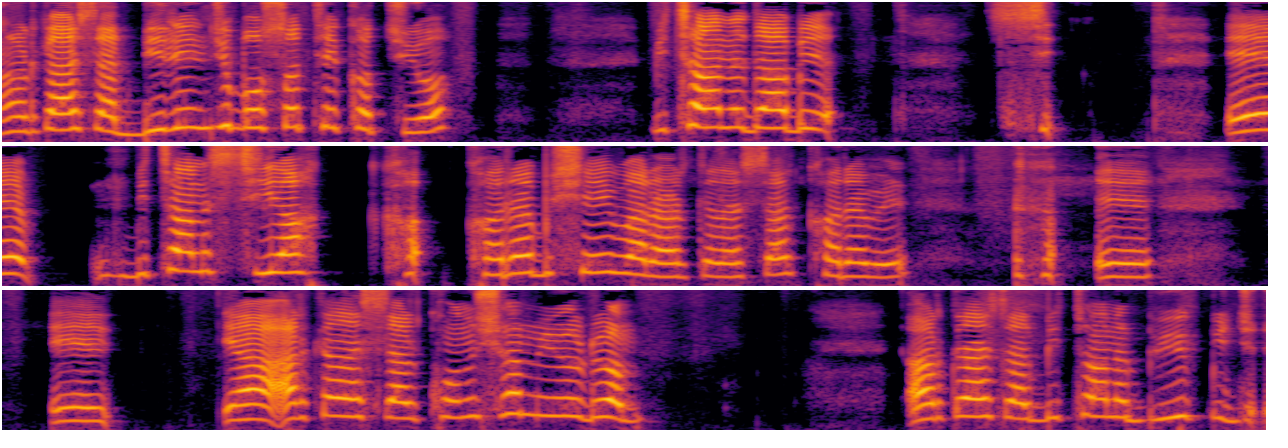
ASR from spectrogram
arkadaşlar birinci boss'a tek atıyor. Bir tane daha bir e, bir tane siyah ka kara bir şey var arkadaşlar. Kara bir e, e, ya arkadaşlar konuşamıyorum. Arkadaşlar bir tane büyük bir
